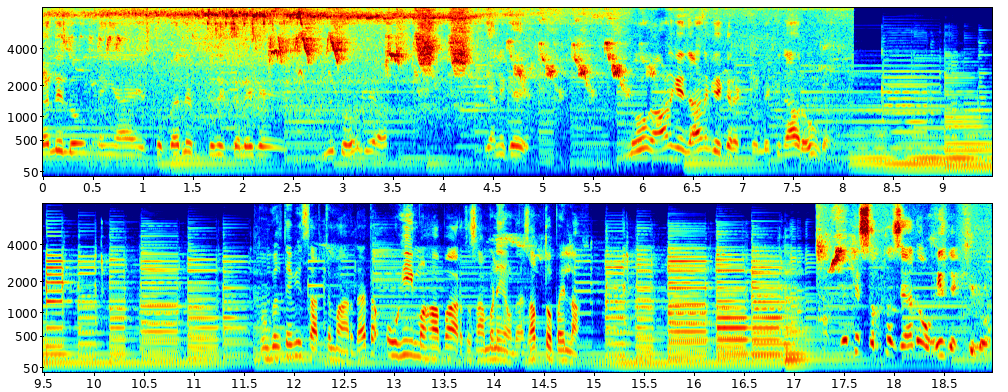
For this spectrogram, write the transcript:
ਪਹਿਲੇ ਲੋਕ ਨਹੀਂ ਆਏ ਇਸ ਤੋਂ ਪਹਿਲੇ ਜਿਹੜੇ ਚਲੇ ਗਏ ਯੁੱਧ ਹੋ ਗਿਆ ਯਾਨੀ ਕਿ ਲੋਕ ਆਣਗੇ ਜਾਣਗੇ ਕਰੈਕਟਰ ਲੇਕਿਨ ਆ ਰਹੂਗਾ ਗੂਗਲ ਤੇ ਵੀ ਸਰਚ ਮਾਰਦਾ ਤਾਂ ਉਹੀ ਮਹਾਭਾਰਤ ਸਾਹਮਣੇ ਆਉਂਦਾ ਸਭ ਤੋਂ ਪਹਿਲਾਂ ਕਿਉਂਕਿ ਸਭ ਤੋਂ ਜ਼ਿਆਦਾ ਉਹੀ ਦੇਖੀ ਲੋਕ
